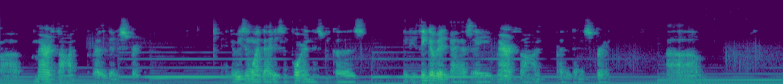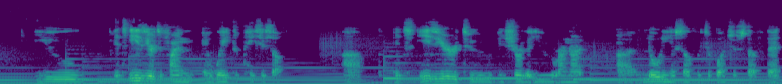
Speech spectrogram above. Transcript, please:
uh, marathon rather than a sprint. The reason why that is important is because if you think of it as a marathon rather than a sprint, um, you it's easier to find a way to pace yourself. Uh, it's easier to ensure that you are not uh, loading yourself with a bunch of stuff that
